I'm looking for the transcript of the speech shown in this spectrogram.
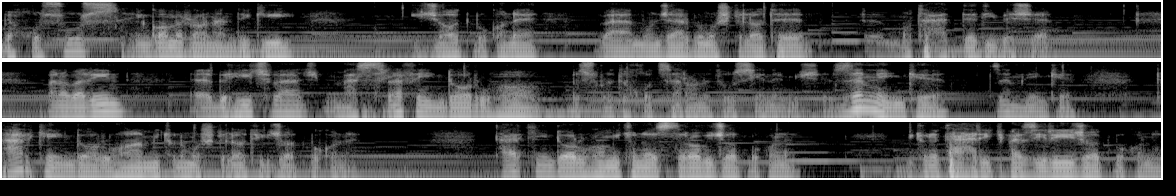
به خصوص هنگام رانندگی ایجاد بکنه و منجر به مشکلات متعددی بشه. بنابراین به هیچ وجه مصرف این داروها به صورت خودسرانه توصیه نمیشه. ضمن اینکه ضمن اینکه ترک این داروها هم می‌تونه مشکلات ایجاد بکنه. ترک این داروها می‌تونه استراب ایجاد بکنه. می‌تونه تحریک پذیری ایجاد بکنه.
